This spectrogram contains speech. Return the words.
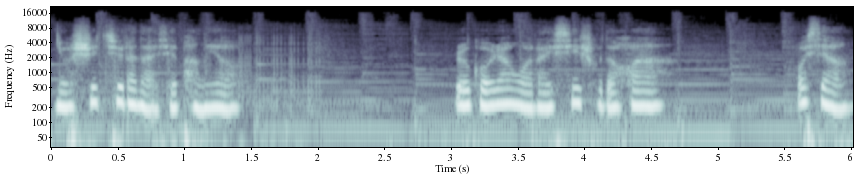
你又失去了哪些朋友？如果让我来细数的话，我想，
